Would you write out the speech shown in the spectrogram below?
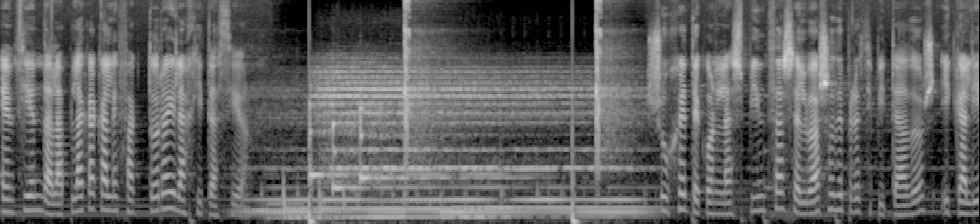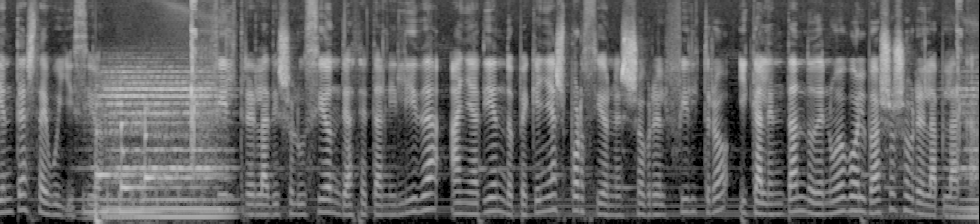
Encienda la placa calefactora y la agitación. Sujete con las pinzas el vaso de precipitados y caliente hasta ebullición. Filtre la disolución de acetanilida añadiendo pequeñas porciones sobre el filtro y calentando de nuevo el vaso sobre la placa.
